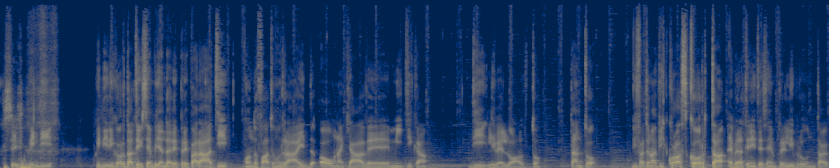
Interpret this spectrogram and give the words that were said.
Sì. Quindi, quindi ricordatevi sempre di andare preparati quando fate un raid o una chiave mitica di livello alto. Tanto vi fate una piccola scorta e ve la tenete sempre lì pronta.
